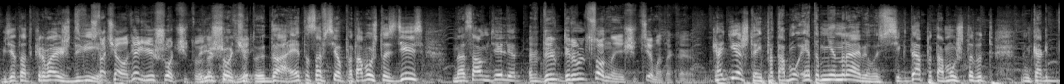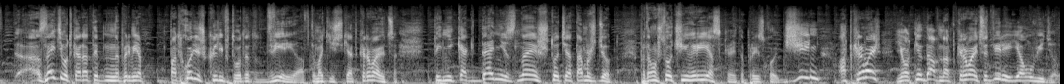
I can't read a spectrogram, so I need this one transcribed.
Где ты открываешь дверь. Сначала дверь решетчатую. Решетчатую, да, это совсем, потому что здесь, на самом деле. Это дореволюционная еще тема такая. Конечно, и потому это мне нравилось всегда, потому что вот, как, а, знаете, вот когда ты, например, подходишь к лифту, вот эти двери автоматически открываются, ты никогда не знаешь, что тебя там ждет, потому что очень резко это происходит. Джинь, открываешь, я вот недавно открываются двери, и я увидел.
